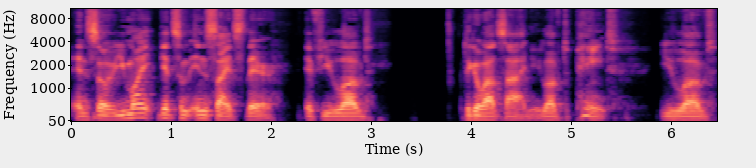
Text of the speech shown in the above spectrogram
And so you might get some insights there if you loved to go outside you loved to paint you loved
